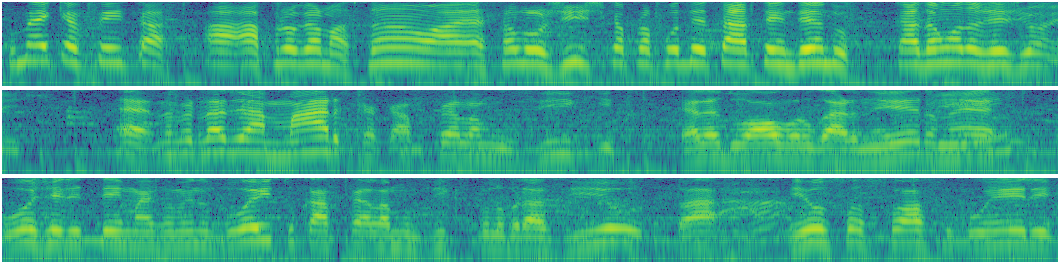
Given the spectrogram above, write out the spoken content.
Como é que é feita a, a programação, a- essa logística para poder estar atendendo cada uma das regiões? É, na verdade a marca Café La Musique, ela é do Álvaro Garneiro, né? Hoje ele tem mais ou menos oito Café La Musique pelo Brasil, tá? Eu sou sócio com ele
